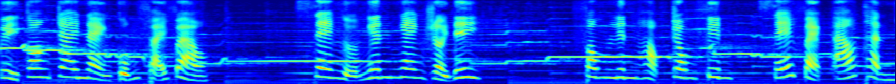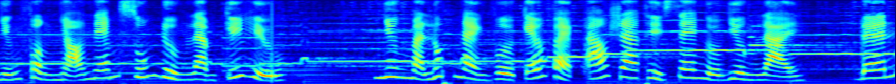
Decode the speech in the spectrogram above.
vì con trai nàng cũng phải vào. Xe ngựa nghênh ngang rời đi. Phong Linh học trong phim Xé vạt áo thành những phần nhỏ ném xuống đường làm ký hiệu. Nhưng mà lúc nàng vừa kéo vạt áo ra thì xe ngựa dừng lại. Đến.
